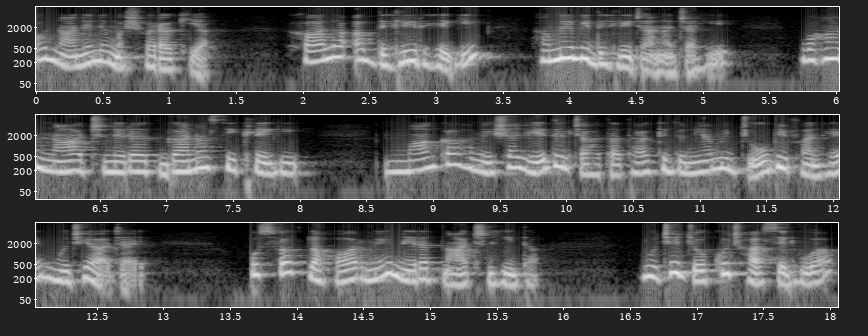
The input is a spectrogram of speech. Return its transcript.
और नाने ने मशवरा किया, खाला अब दिल्ली रहेगी, हमें भी दिल्ली जाना चाहिए। वहाँ नाच निरत गाना सीख लेगी। माँ का हमेशा ये दिल चाहता था कि दुनिया में जो भी फ़न है, मुझे आ जाए। उस वक्त लाहौर में निरत नाच नहीं था। मुझे जो कुछ हासिल हुआ,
